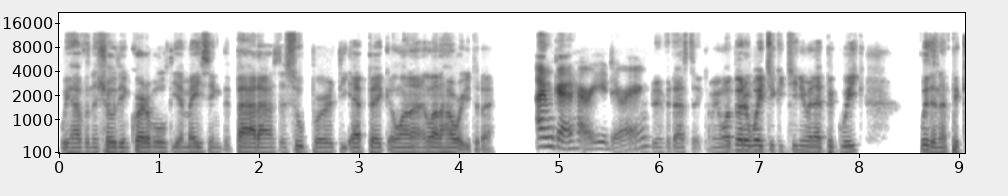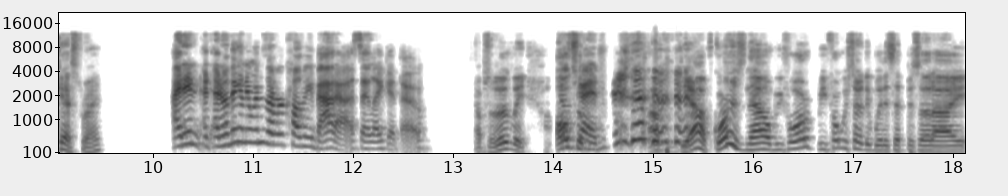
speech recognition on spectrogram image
we have on the show the incredible, the amazing, the badass, the super, the epic. Alana, Alana, how are you today? I'm good. How are you I'm doing? doing fantastic. I mean, what better way to continue an epic week with an epic guest, right? I didn't. I don't think anyone's ever called me badass. I like it though. Absolutely. Also, uh, yeah, of course. Now, before before we started with this episode, I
